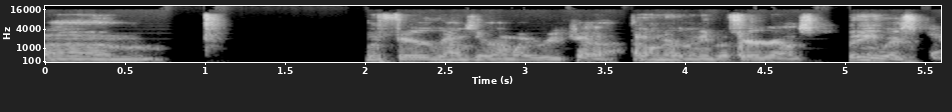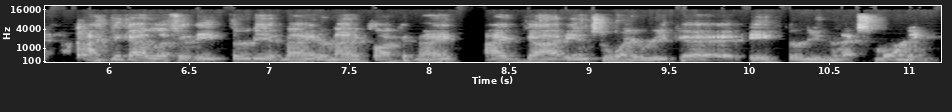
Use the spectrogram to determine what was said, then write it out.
um, the fairgrounds there in Yreka. I don't remember the name of the fairgrounds, but anyways, I think I left at eight thirty at night or nine o'clock at night. I got into Yreka at eight thirty the next morning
